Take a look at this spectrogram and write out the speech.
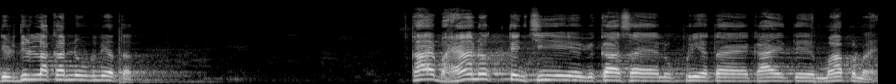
दीड दीड लाखां निवडून येतात. काय भयानक त्यांची विकास आहे लोकप्रियता आहे काय ते माप नाही.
